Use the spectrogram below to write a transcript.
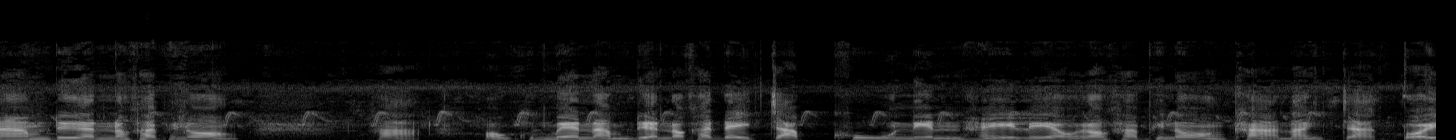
น้ำเดือนเนาะค่ะพี่น้อง ค่ะ ของคุณแม่นำเดือนเนาะค่ะ ได้จับคู่เน้นให้แล้วเนาะค่ะ พี่น้องค่ะ หลังจากปล่อย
